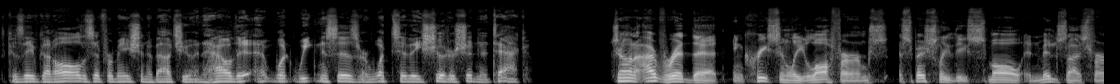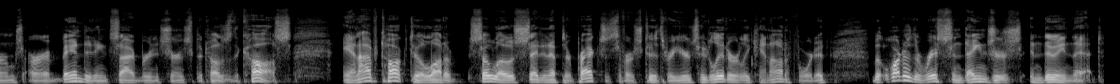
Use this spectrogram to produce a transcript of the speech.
because they've got all this information about you and how the what weaknesses or what they should or shouldn't attack. John, I've read that increasingly law firms, especially these small and mid-sized firms, are abandoning cyber insurance because of the costs. And I've talked to a lot of solos setting up their practice the first two or three years who literally cannot afford it. But what are the risks and dangers in doing that?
